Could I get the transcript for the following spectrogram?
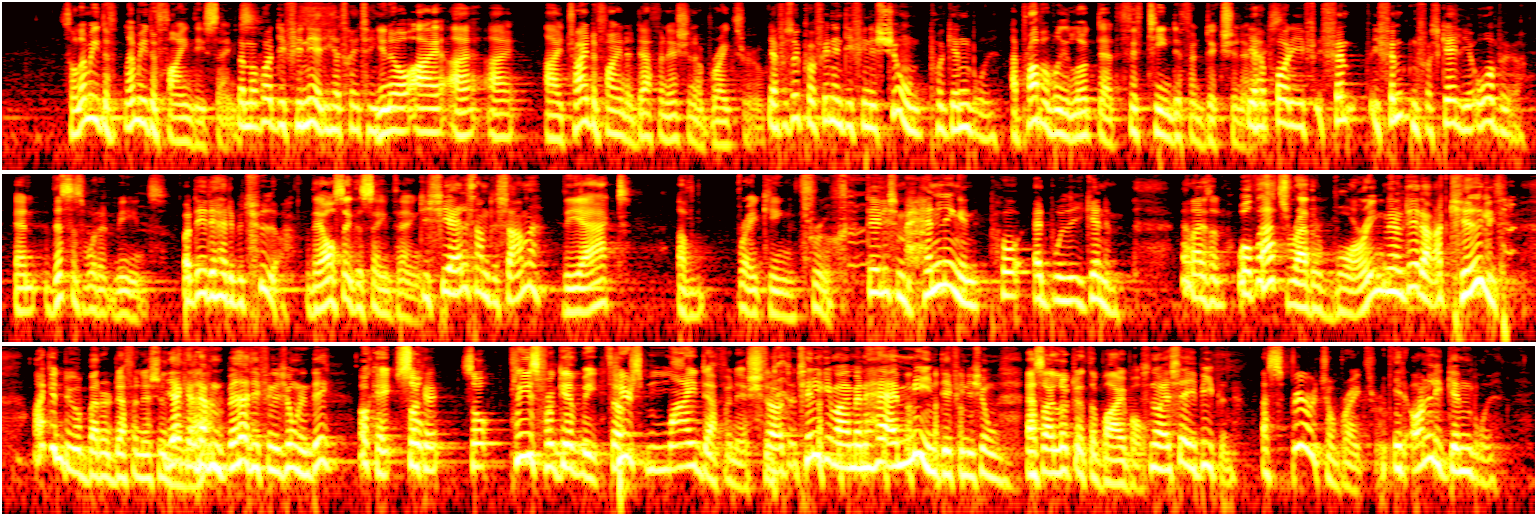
So let me, let me define these things. Lad mig prøve at definere de her tre ting. You know, I, I, I, I tried to find a definition of breakthrough. Jeg har forsøgt på at finde en definition på gennembrud. I probably looked at 15 different Jeg har dictionaries. prøvet i, fem, i 15 forskellige ordbøger. And this is what it means. Og det er det her, det betyder. They all say the same thing De siger alle sammen det samme. the act of breaking through. Det er ligesom handlingen på at bryde igennem. And I said, Well, that's rather boring. Men det er da ret kedeligt. I can do a better definition Jeg than kan lave that. en bedre definition end det. Okay, so, Okay. so please forgive me. So- Here's my definition Så tilgiv mig, men her er min definition. as I looked at the Bible. Så når jeg ser i Bibelen, A spiritual breakthrough et åndeligt gennembrud,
